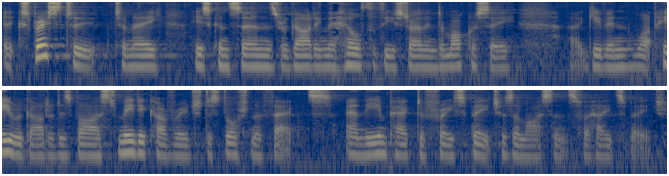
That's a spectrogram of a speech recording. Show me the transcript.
expressed to, to me his concerns regarding the health of the Australian democracy uh, given what he regarded as biased media coverage, distortion of facts, and the impact of free speech as a licence for hate speech.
